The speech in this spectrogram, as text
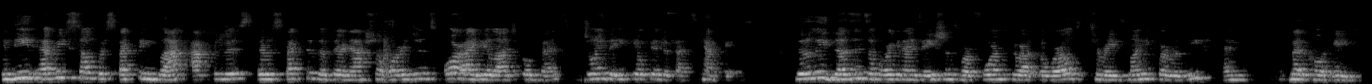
Indeed, every self-respecting Black activist, irrespective of their national origins or ideological bent, joined the Ethiopian defense campaigns. Literally dozens of organizations were formed throughout the world to raise money for relief and medical aid.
